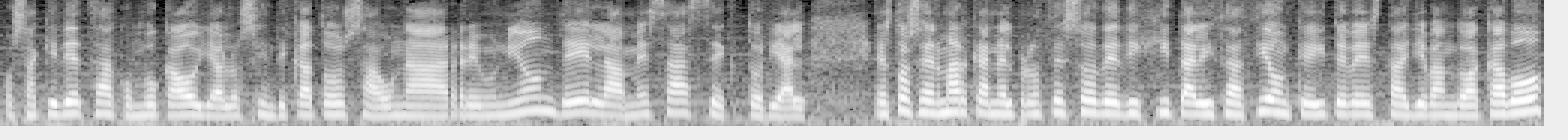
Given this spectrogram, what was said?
Osakidecha convoca hoy a los sindicatos a una reunión de la mesa sectorial. Esto se enmarca en el proceso de digitalización que ITV está llevando a cabo.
